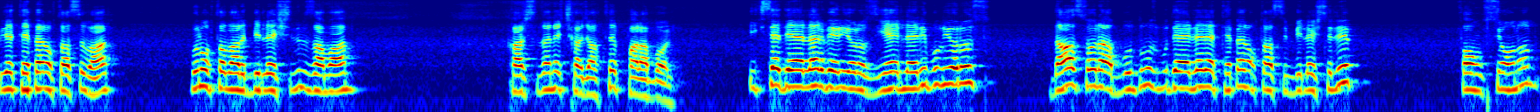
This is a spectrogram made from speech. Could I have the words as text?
Bir de tepe noktası var. Bu noktaları birleştirdiğim zaman karşımıza ne çıkacaktır? Parabol. X'e değerler veriyoruz. Y'leri buluyoruz. Daha sonra bulduğumuz bu değerlere tepe noktasını birleştirip fonksiyonun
